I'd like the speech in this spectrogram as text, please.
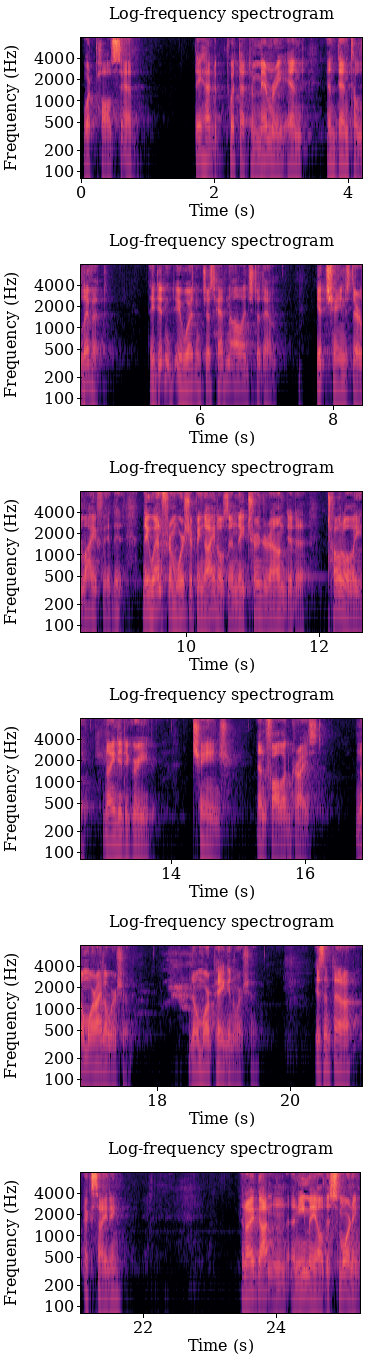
what Paul said. They had to put that to memory and, and then to live it. They didn't, it wasn't just head knowledge to them. It changed their life. It, it, they went from worshiping idols and they turned around, did a totally 90 degree change and followed Christ. No more idol worship, no more pagan worship. Isn't that uh, exciting? And I had gotten an email this morning,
